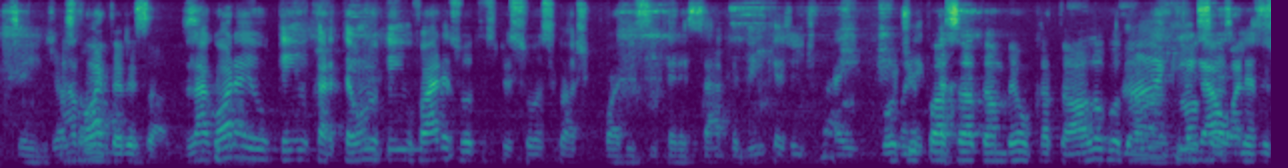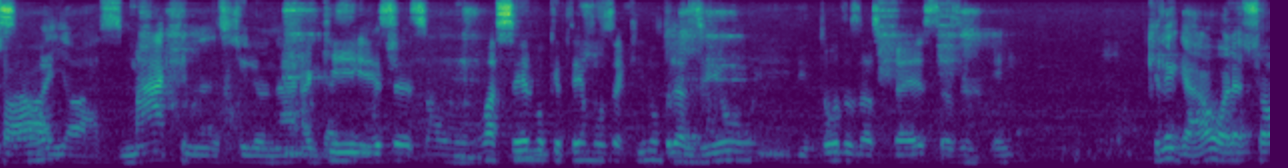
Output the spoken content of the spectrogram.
sim, já agora, estão interessados. Agora eu tenho cartão, eu tenho várias outras pessoas que eu acho que podem se interessar também, que a gente vai Vou conectar. te passar também o catálogo da ah, que legal, olha só, aí, ó, as máquinas de Leonardo Aqui, esses são um acervo que temos aqui no Brasil e de todas as peças, enfim. Que legal, olha só,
